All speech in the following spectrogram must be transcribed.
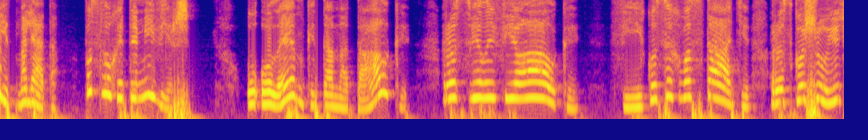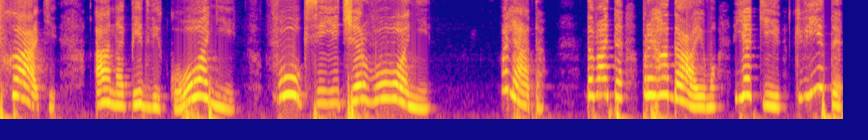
Привіт, малята! Послухайте мій вірш. У Оленки та Наталки розцвіли фіалки, фікуси хвостаті розкошують в хаті, а на підвіконні фуксії червоні. Малята, давайте пригадаємо, які квіти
